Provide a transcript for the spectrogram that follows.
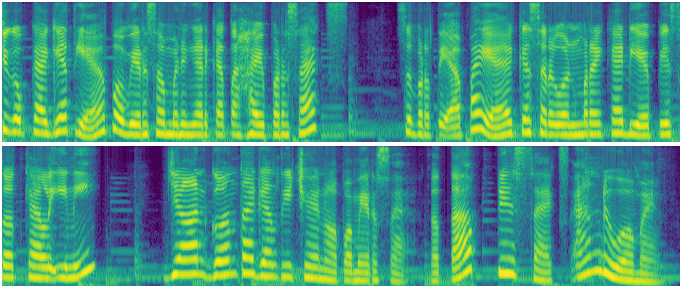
cukup kaget ya pemirsa mendengar kata hypersex? Seperti apa ya keseruan mereka di episode kali ini? Jangan gonta-ganti channel pemirsa, tetap di Sex and the Woman.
